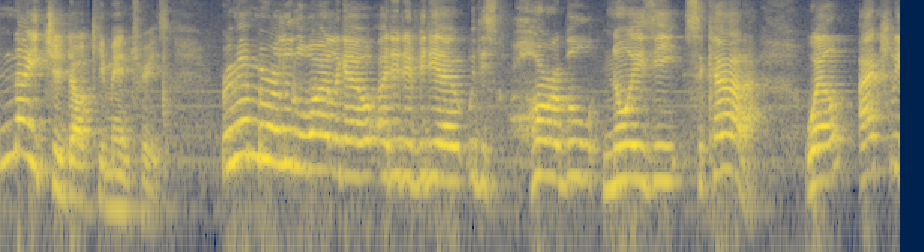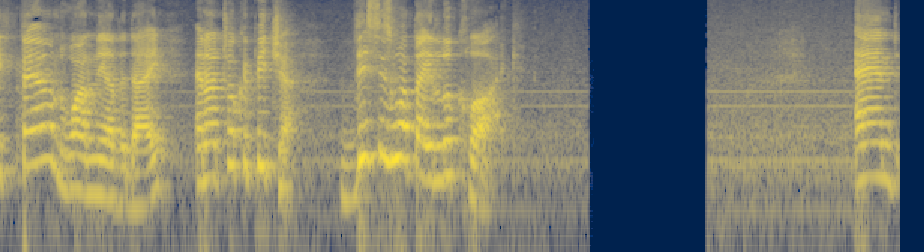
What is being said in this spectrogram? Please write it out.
nature documentaries. Remember a little while ago I did a video with this horrible noisy cicada? Well, I actually found one the other day and I took a picture. This is what they look like. And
